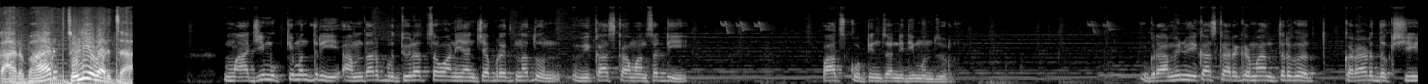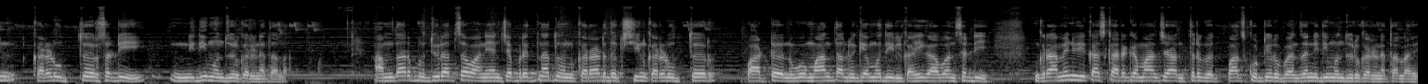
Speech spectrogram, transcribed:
कारभार चुलीवरचा. माजी मुख्यमंत्री आमदार पृथ्वीराज चव्हाण यांच्या प्रयत्नातून विकास कामांसाठी पाच कोटींचा निधी मंजूर. ग्रामीण विकास कार्यक्रमाअंतर्गत कराड दक्षिण कराड उत्तरसाठी निधी मंजूर करण्यात आला. आमदार पृथ्वीराज चव्हाण यांच्या प्रयत्नातून कराड दक्षिण कराड उत्तर पाटण व मान तालुक्यामधील काही गावांसाठी ग्रामीण विकास कार्यक्रमाच्या अंतर्गत पाच कोटी रुपयांचा निधी मंजूर करण्यात आला आहे.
